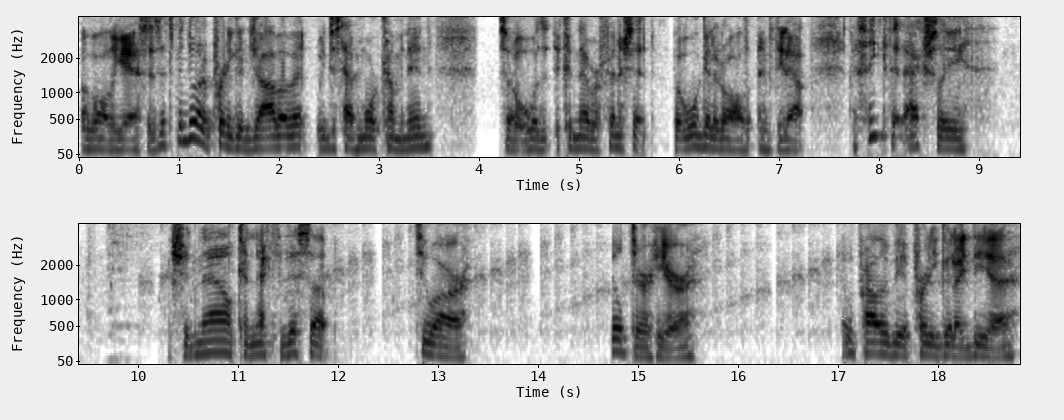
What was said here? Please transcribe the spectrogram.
of all the gases. It's been doing a pretty good job of it. We just have more coming in, so it, was, it could never finish it, but we'll get it all emptied out. I think that actually I should now connect this up to our filter here. That would probably be a pretty good idea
